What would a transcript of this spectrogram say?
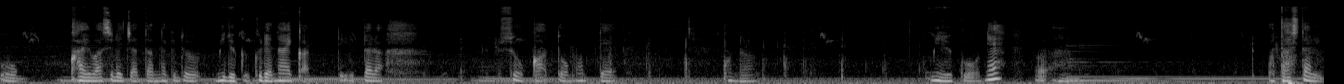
を買い忘れちゃったんだけどミルクくれないかって言ったらそうかと思ってこのミルクをね、渡したり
